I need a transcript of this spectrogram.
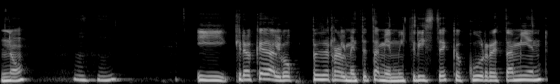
¿no? Y creo que algo pues realmente también muy triste que ocurre también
